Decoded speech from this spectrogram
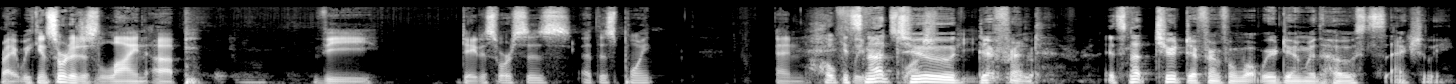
right? We can sort of just line up the data sources at this point, and hopefully it's not too different. It's not too different from what we're doing with hosts, actually.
